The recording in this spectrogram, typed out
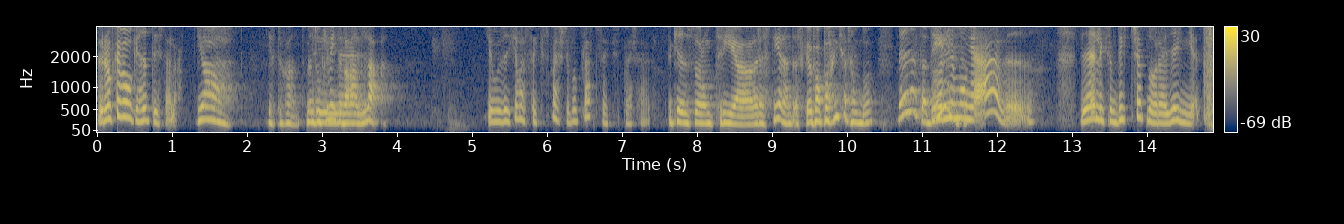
Då kan vi åka hit istället. Ja, jätteskönt. Men då kan vi inte vara alla. Jo, men vi kan vara sex pers. Det får plats sex pers här. Okej, så de tre resterande, ska vi bara banga dem då? Nej vänta, det är inte hur så. många är vi? Vi har liksom ditchat några i gänget.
